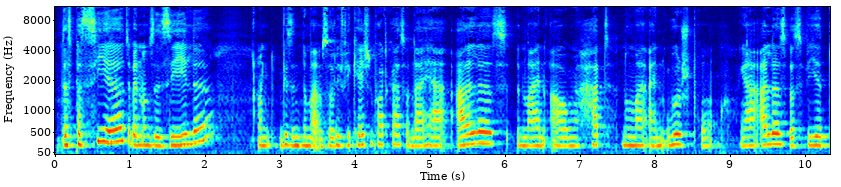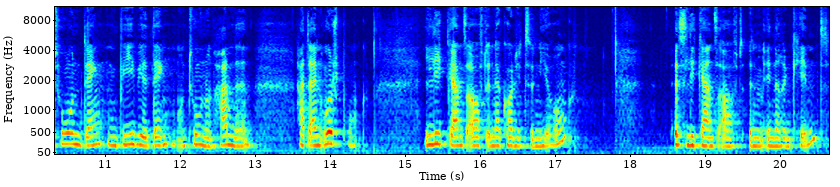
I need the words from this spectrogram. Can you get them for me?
Das passiert, wenn unsere Seele und wir sind nun mal im Certification Podcast und daher alles in meinen Augen hat nun mal einen Ursprung. Ja, alles, was wir tun, denken, wie wir denken und tun und handeln, hat einen Ursprung. Liegt ganz oft in der Konditionierung. Es liegt ganz oft im inneren Kind.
